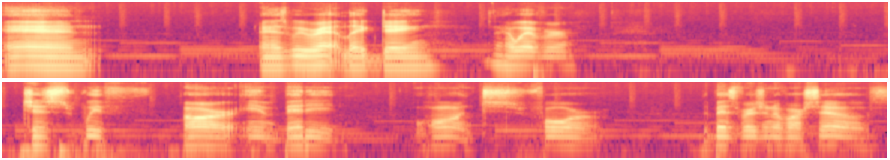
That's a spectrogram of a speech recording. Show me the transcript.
And as we were at leg day, however, just with our embedded want for the best version of ourselves.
